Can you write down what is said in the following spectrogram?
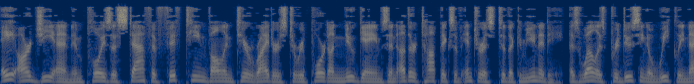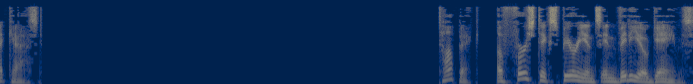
ARGN employs a staff of 15 volunteer writers to report on new games and other topics of interest to the community, as well as producing a weekly netcast. A first experience in video games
